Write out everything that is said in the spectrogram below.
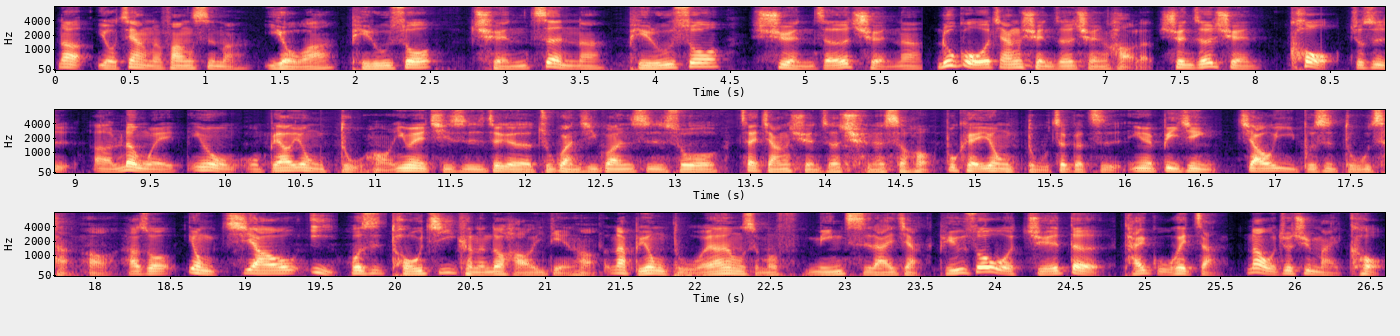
那有这样的方式吗？有啊，比如说权证啊，比如说选择权呢。如果我讲选择权好了，选择权。扣就是呃认为，因为我我不要用赌哈，因为其实这个主管机关是说，在讲选择权的时候，不可以用赌这个字，因为毕竟交易不是赌场哈。他说用交易或是投机可能都好一点哈，那不用赌，我要用什么名词来讲？比如说，我觉得台股会涨。那我就去买 call，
